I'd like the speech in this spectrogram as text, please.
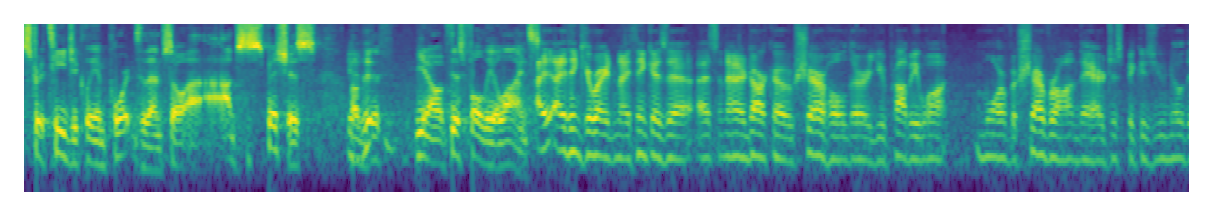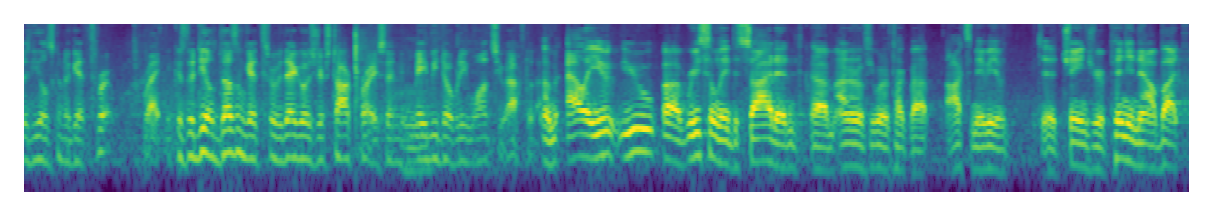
strategically important to them. So I, I'm suspicious Yeah, of thi- the, you know, if this fully aligns. I, I think you're right, and I think as a as an Anadarko shareholder, you probably want more of a Chevron there, just because you know the deal's going to get through. Right. Because the deal doesn't get through, there goes your stock price, and maybe nobody wants you after that. Um, Alli, you, you uh, recently decided, um, I don't know if you want to talk about Oxy, maybe you'll uh, change your opinion now, but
